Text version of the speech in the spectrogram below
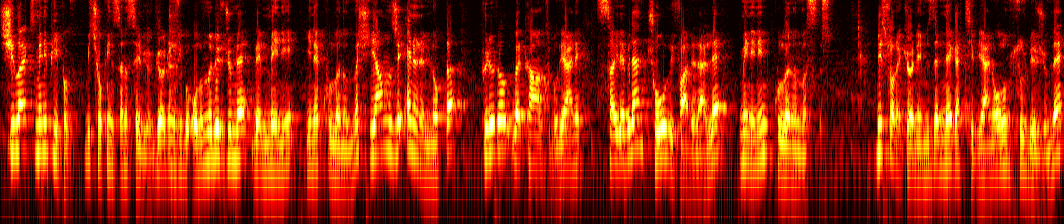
She likes many people. Birçok insanı seviyor. Gördüğünüz gibi olumlu bir cümle ve many yine kullanılmış. Yalnızca en önemli nokta plural ve countable yani sayılabilen çoğul ifadelerle many'nin kullanılmasıdır. Bir sonraki örneğimizde negatif yani olumsuz bir cümle.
